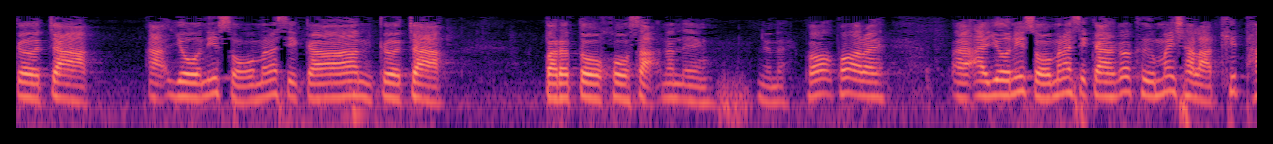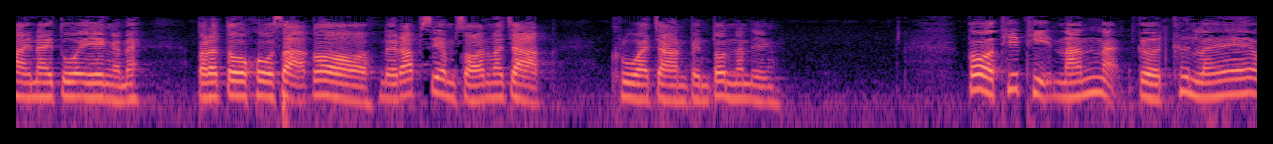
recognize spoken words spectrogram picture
เกิดจาก อโยนิโสมนสิการเกิดจากปรโตโคสะนั่นเองเนี่ยนะเพราะเพราะอะไรอโยนิโสมนสิการก็คือไม่ฉลาดคิดภายในตัวเองอะนะปรโตโคสะก็ได้รับเสี่ยมสอนมาจากครูอาจารย์เป็นต้นนั่นเอง ก็ทิฏฐินั้นน่ะเกิดขึ้นแล้ว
